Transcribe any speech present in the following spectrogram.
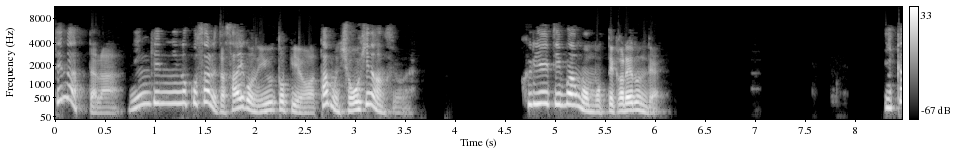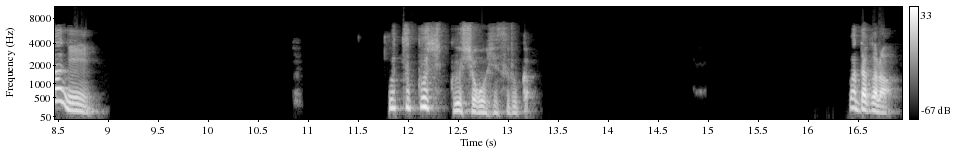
てなったら、人間に残された最後のユートピアは多分消費なんですよね。クリエイティブはもう持ってかれるんで。いかに美しく消費するか。まあだから、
